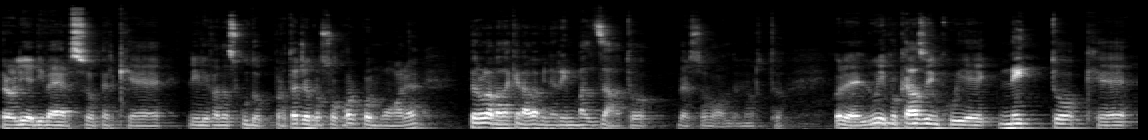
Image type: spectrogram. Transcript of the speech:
Però lì è diverso perché Lily fa da scudo, protegge col suo corpo e muore, però la Vada Kedavra viene rimbalzato verso Voldemort. Quello è l'unico caso in cui è netto che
